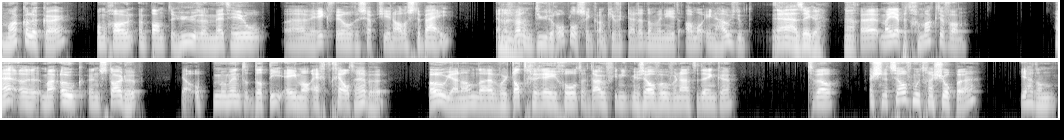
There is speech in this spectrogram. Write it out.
makkelijker om gewoon een pand te huren met heel, eh, weet ik veel, receptie en alles erbij. Ja, dat is Mhm. wel een duurdere oplossing, kan ik je vertellen, dan wanneer je het allemaal in-house doet. Ja, zeker. Eh, maar je hebt het gemak ervan. Hè? eh, maar ook een start-up, ja, op het moment dat- die eenmaal echt geld hebben, oh ja, dan eh, wordt dat geregeld en daar hoef je niet meer zelf over na te denken. Terwijl, als je het zelf moet gaan shoppen, ja, dan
